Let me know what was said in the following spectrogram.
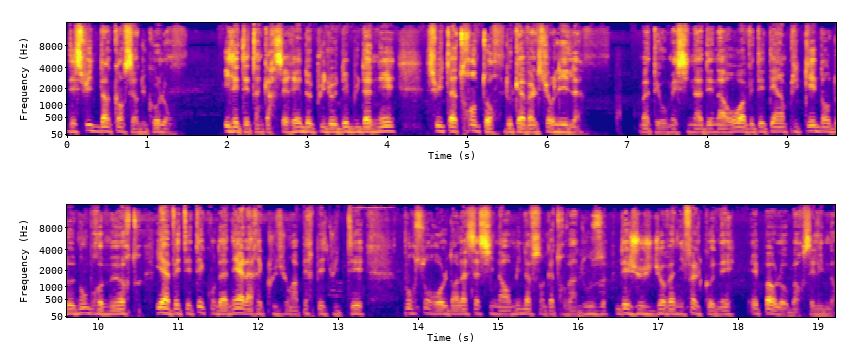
des suites d'un cancer du côlon. Il était incarcéré depuis le début d'année suite à 30 ans de cavale sur l'île. Matteo Messina Denaro avait été impliqué dans de nombreux meurtres et avait été condamné à la réclusion à perpétuité pour son rôle dans l'assassinat en 1992 des juges Giovanni Falcone et Paolo Borsellino.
